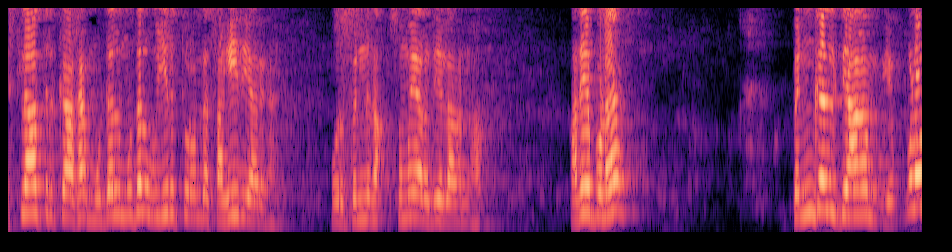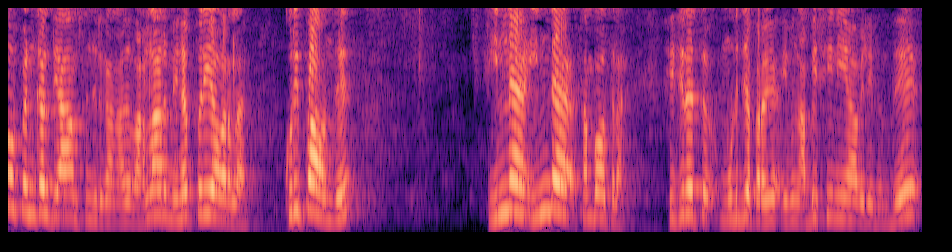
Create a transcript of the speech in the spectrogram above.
இஸ்லாத்திற்காக முதல் முதல் உயிர் துறந்த சகிதி யாருங்க? ஒரு பெண்ணு தான் சுமையா ரதியல்லா அதே போல பெண்கள் தியாகம் எவ்வளவு பெண்கள் தியாகம் செஞ்சிருக்காங்க அது வரலாறு மிகப்பெரிய வரலாறு. குறிப்பா வந்து இன்ன இந்த சம்பவத்துல ஹிஜ்ரத் முடிஞ்ச பிறகு இவங்க அபிசீனியாவில் இருந்து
